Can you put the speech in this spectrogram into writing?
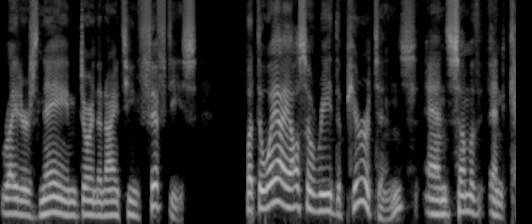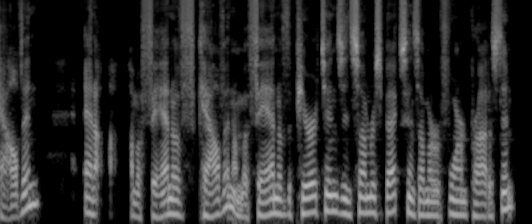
writer's name during the 1950s. But the way I also read the Puritans and some of and Calvin, and I'm a fan of Calvin. I'm a fan of the Puritans in some respects, since I'm a Reformed Protestant.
